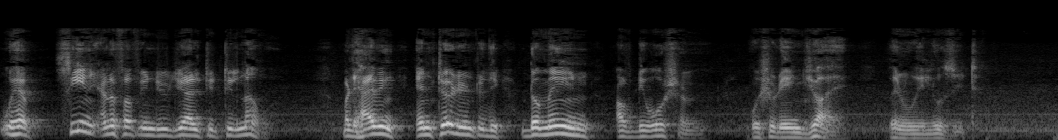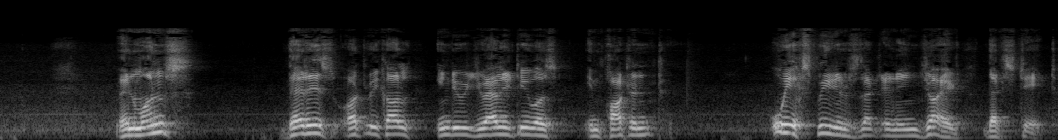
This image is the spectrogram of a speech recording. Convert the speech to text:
we have seen enough of individuality till now, but having entered into the domain of devotion, we should enjoy when we lose it. When once there is what we call individuality was important, we experienced that and enjoyed that state.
